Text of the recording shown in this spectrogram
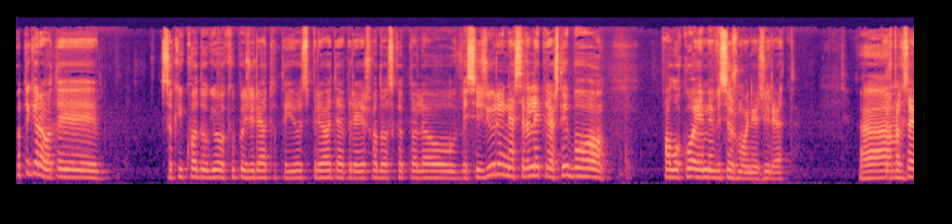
O tai gerai, o tai sakai, kuo daugiau akių pažiūrėtų, tai jūs priejote prie išvados, kad toliau visi žiūri, nes realiai prieš tai buvo alokuojami visi žmonės žiūrėti. Ir Um, toksai,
